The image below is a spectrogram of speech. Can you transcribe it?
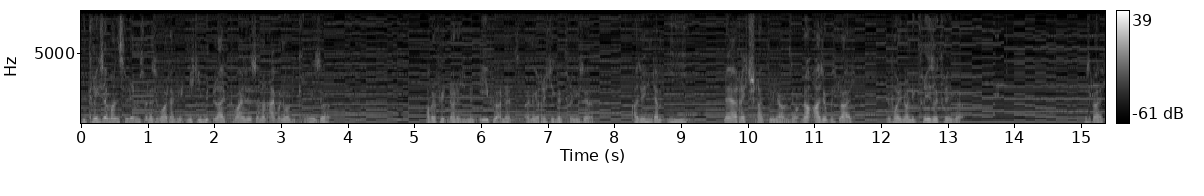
Die Krise meines Lebens, wenn das so weitergeht. Nicht die Midlife-Crisis, sondern einfach nur die Krise. Aber da fehlt noch ein E für eine, eine richtige Krise. Also hinterm I, naja, Rechtschreibfehler und so. Na, also bis gleich. Bevor ich noch die Krise kriege. Bis gleich.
